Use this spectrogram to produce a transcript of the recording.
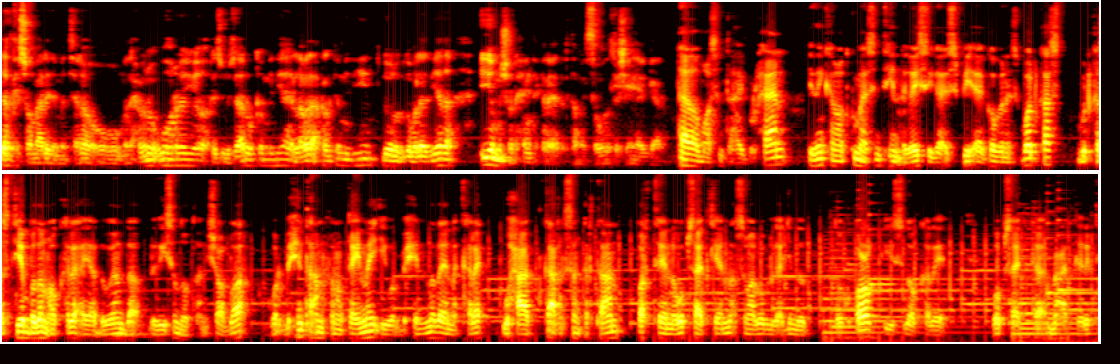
Dadka soomaalida matala oo madaxweynuhu ugu horeeyo ra'iisul wasaaruhu ka mid yahay labada aqal ka mid yihiin dowlad goboleedyada iyo musharaxiinta kale ee tartamaysa wadatashi in laga gaaro. Aada u mahadsan tahay burhaan idinkana waad ku mahadsantihiin dhegaysiga s p a governance podcast. Bodkastyo badan oo kale ayaa dhawaanda dhegaysan doontaan insha allah. Warbixinta aan falanqaynay iyo warbixinadeena kale waxaad ka akhrisan kartaan barteena website-keenna somal public agenda org iyo sidoo kale website-ka macadka rift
